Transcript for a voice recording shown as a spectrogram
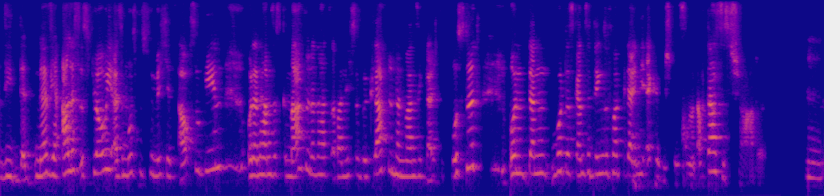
die, ne, sie, alles ist flowy, also muss es für mich jetzt auch so gehen. Und dann haben sie es gemacht und dann hat es aber nicht so geklappt und dann waren sie gleich gefrustet und dann wurde das ganze Ding sofort wieder in die Ecke geschmissen. Und auch das ist schade. Mhm.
